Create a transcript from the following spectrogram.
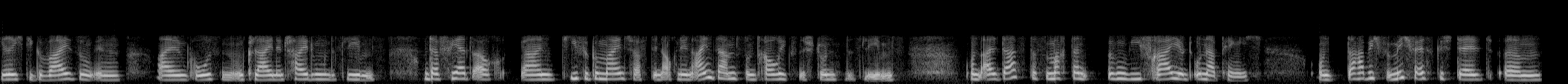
die richtige Weisung in allen großen und kleinen Entscheidungen des Lebens und erfährt auch eine tiefe Gemeinschaft in auch in den einsamsten und traurigsten Stunden des Lebens. Und all das, das macht dann irgendwie frei und unabhängig. Und da habe ich für mich festgestellt, ähm,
